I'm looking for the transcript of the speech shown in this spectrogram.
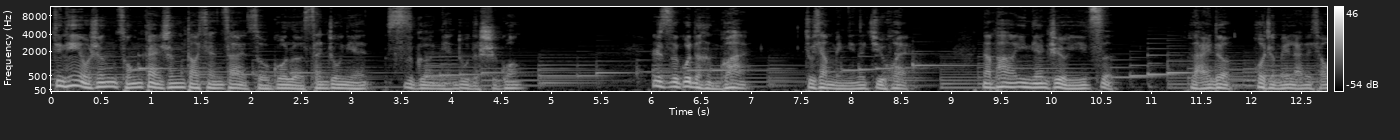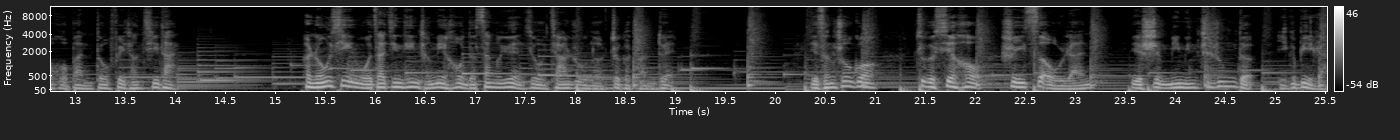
今天有声从诞生到现在，走过了三周年、四个年度的时光，日子过得很快，就像每年的聚会，哪怕一年只有一次，来的或者没来的小伙伴都非常期待。很荣幸我在今天成立后的三个月就加入了这个团队。也曾说过，这个邂逅是一次偶然，也是冥冥之中的一个必然。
